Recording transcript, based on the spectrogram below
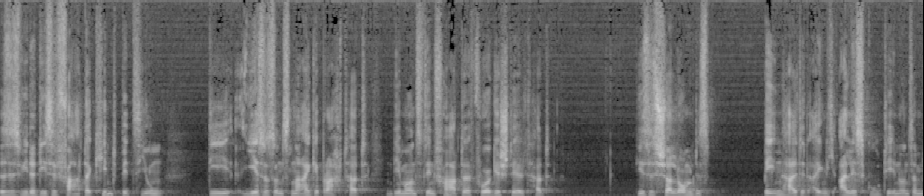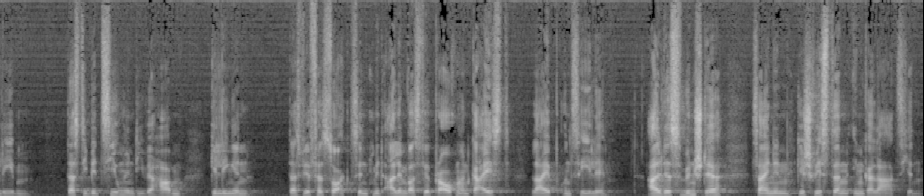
Das ist wieder diese Vater-Kind-Beziehung, die Jesus uns nahegebracht hat, indem er uns den Vater vorgestellt hat. Dieses Shalom, das beinhaltet eigentlich alles Gute in unserem Leben. Dass die Beziehungen, die wir haben, gelingen. Dass wir versorgt sind mit allem, was wir brauchen an Geist, Leib und Seele. All das wünscht er seinen Geschwistern in Galatien.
